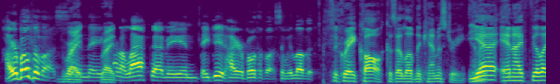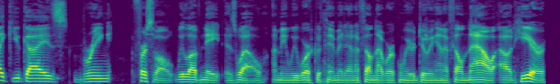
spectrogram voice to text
hire both of us?" Right, And they right. kind of laughed at me, and they did hire both of us, and we love it. It's a great call because I love the chemistry. And yeah, and I feel like you guys bring. First of all, we love Nate as well. I mean, we worked with him at NFL Network when we were doing NFL Now out here,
